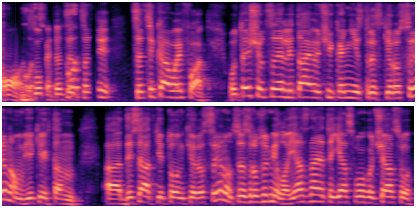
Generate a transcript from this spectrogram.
О, От. слухайте, це, це, це, це цікавий факт. От те, що це літаючі каністри з керосином, в яких там а, десятки тонн керосину, це зрозуміло. Я знаєте, я свого часу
